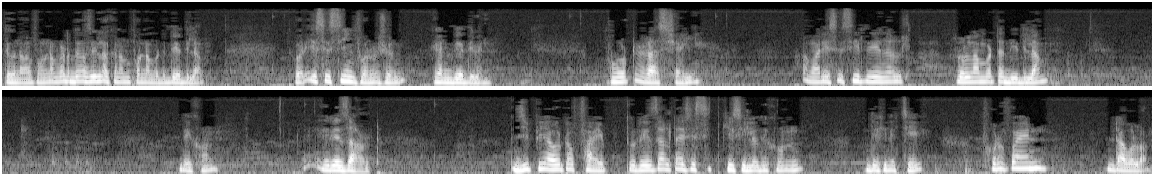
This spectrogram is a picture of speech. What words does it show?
দেখুন, আমার ফোন নাম্বারটা দেওয়া ছিল, এখন আমি ফোন নাম্বারটা দিয়ে দিলাম। এবার এসএসসি ইনফরমেশন এখানে দিয়ে দেবেন। ভোট রাজশাহী। আমার এসএসসির রেজাল্ট রোল নাম্বারটা দিয়ে দিলাম। দেখুন result GP out of five তো রেজাল্টটা এসএসসি কী ছিল? দেখুন দেখে নিচ্ছি। ফোর পয়েন্ট ডাবল ওয়ান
